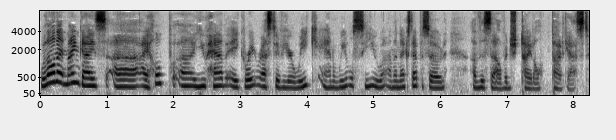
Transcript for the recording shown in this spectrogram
with all that in mind, guys, uh, I hope uh, you have a great rest of your week, and we will see you on the next episode of the Salvage Title Podcast.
